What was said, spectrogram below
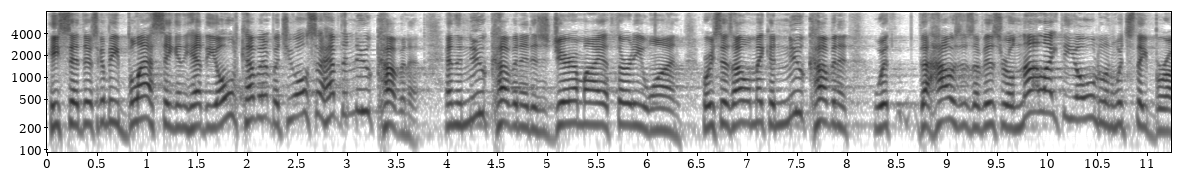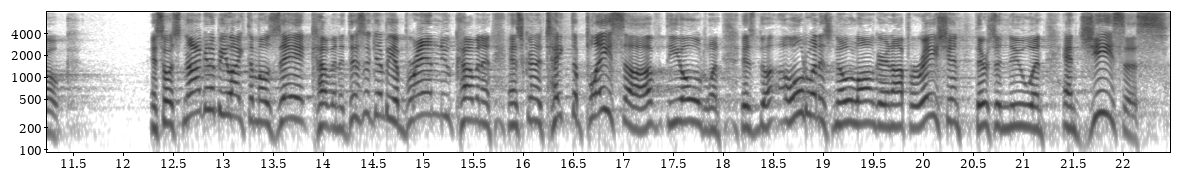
He said there's going to be blessing, and you have the old covenant, but you also have the new covenant. And the new covenant is Jeremiah 31, where he says, I will make a new covenant with the houses of Israel, not like the old one which they broke. And so it's not going to be like the Mosaic covenant. This is going to be a brand new covenant, and it's going to take the place of the old one. Is the old one is no longer in operation, there's a new one. And Jesus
